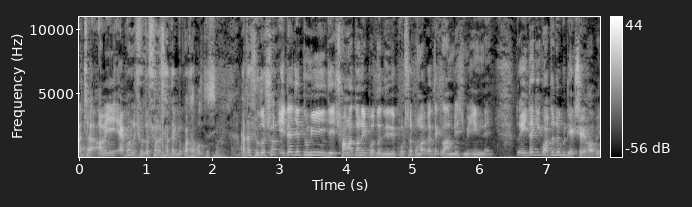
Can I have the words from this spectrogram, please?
আচ্ছা আমি এখন সুদর্শনের সাথে একটু কথা বলতেছি। আচ্ছা সুদর্শন, এটা যে তুমি যে সনাতনী পদ্ধতিতে করছ, তোমার কাছে ক্লাম্বিশ মেশিন নেই। তো এটা কি কতটুকু টেকসই হবে,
